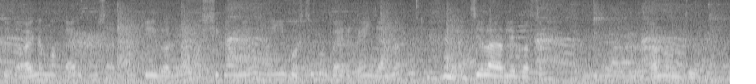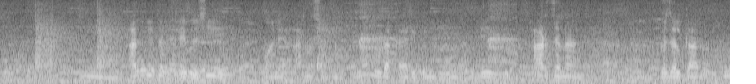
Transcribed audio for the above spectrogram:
यस्तो त होइन म कार्यक्रम सार्यक्रम केही गर्दिनँ म सिकाउने हो म यहीँ बस्छु म बाहिर कहीँ जान्न। चेलाहरूले गर्छन्। भन्नुहुन्थ्यो। आत्मीयता धेरै भएपछि उहाँले हार्न सक्नु एउटा कार्यक्रम गऱ्यौँ हामीले। आठजना गजलकारहरूको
